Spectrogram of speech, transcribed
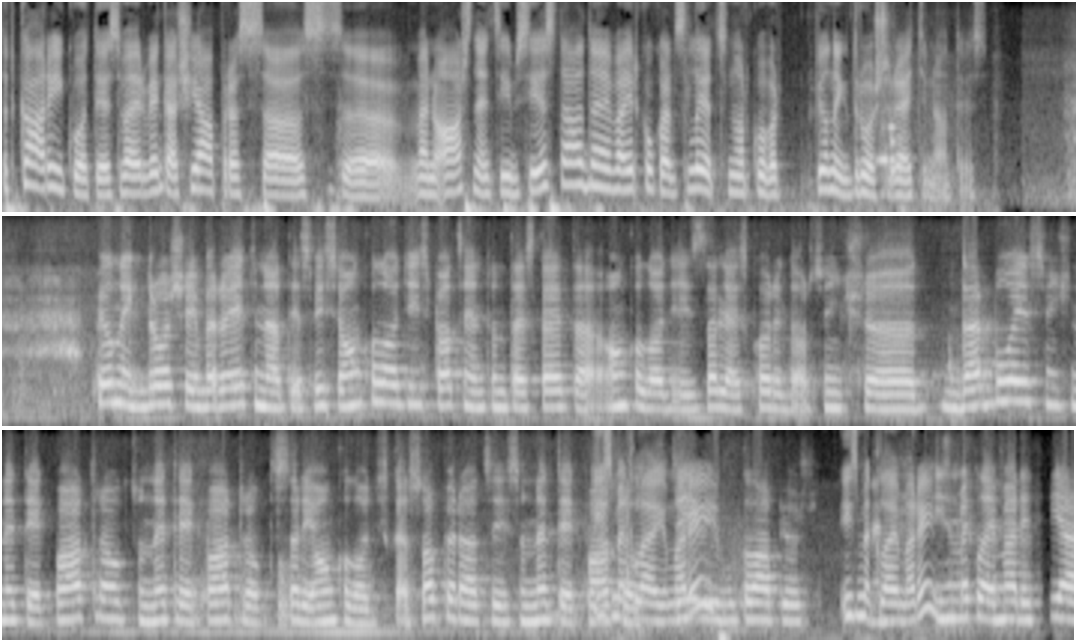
Tad kā rīkoties, vai ir vienkārši jāprasa vai no ārstniecības iestādē, vai ir kaut kādas lietas, no ar ko var pilnīgi droši rēķināties? Pilnīgi drošība rēķināties visi onkoloģijas pacienti, un tā skaitā onkoloģijas zaļais koridors. Viņš uh, darbojas, viņš netiek pārtraukts, un netiek pārtrauktas arī onkoloģiskās operācijas, un netiek pārtrauktas dzīvību glābjošas. Izmeklējumi arī? Izmeklējumi arī, jā,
